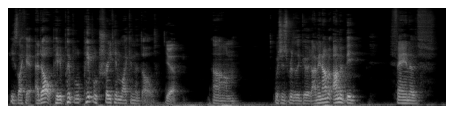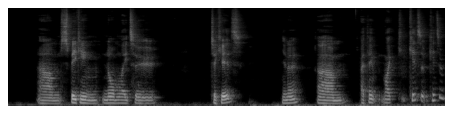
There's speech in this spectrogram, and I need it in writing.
he's like an adult people people, people treat him like an adult Yeah. um, which is really good i mean i'm, I'm a big fan of um, speaking normally to to kids you know um, i think like kids are kids are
